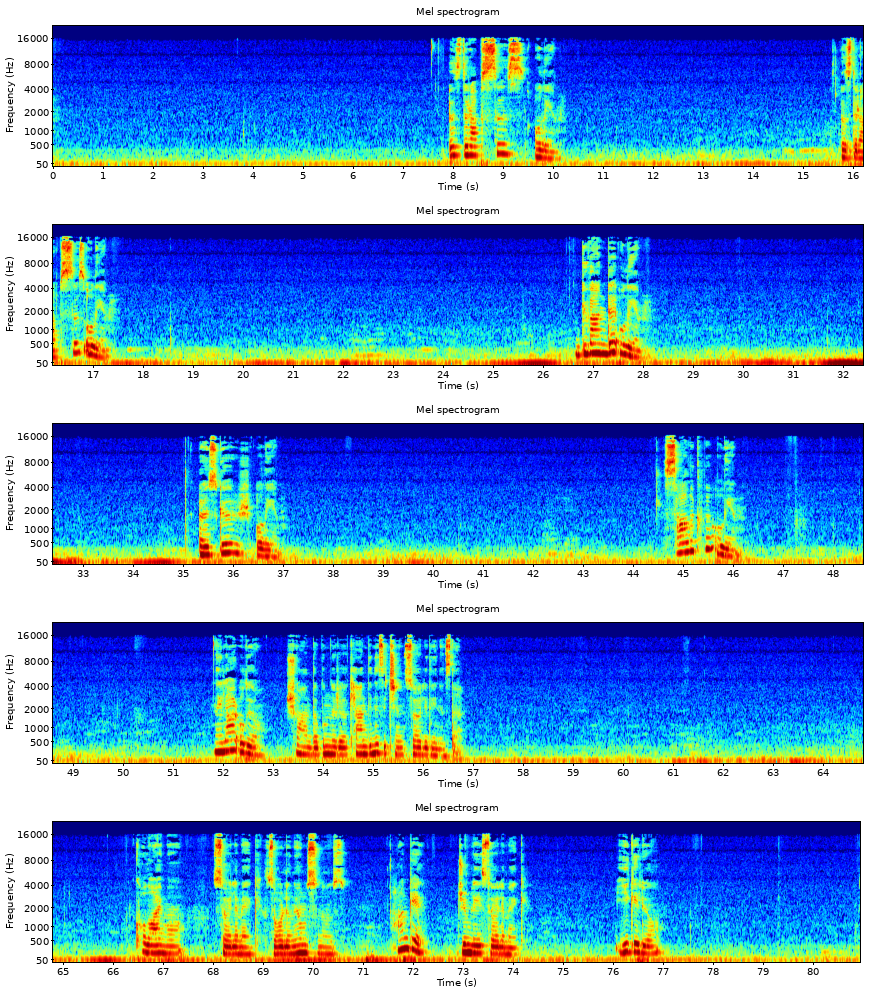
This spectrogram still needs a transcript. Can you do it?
Izdırapsız olayım. ızdırapsız olayım. Güvende olayım. Özgür olayım. Sağlıklı olayım. Neler oluyor şu anda bunları kendiniz için söylediğinizde? Kolay mı söylemek? Zorlanıyor musunuz? Hangi cümleyi söylemek iyi geliyor?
